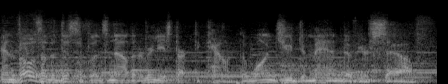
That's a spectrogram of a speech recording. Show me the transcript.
And those are the disciplines now that really start to count, the ones you demand of yourself.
